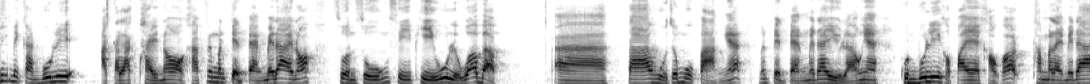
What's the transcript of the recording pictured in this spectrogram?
ยิ่งมีการบูลลี่อัตลักษณ์ภายนอกครับ ซึ่งมันเปลี่ยนแปลงไม่ได้เนาะส่วนสูงสีผิวหรือว่าแบบ ตาหูจมูกปากเงี้ยมันเปลี่ยนแปลงไม่ได้อยู่แล้วไงคุณบูลลี่เขาไปเขาก็ทำอะไรไม่ได้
